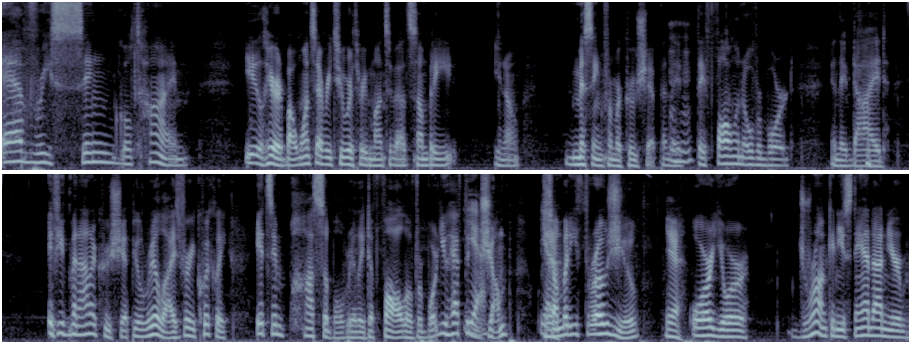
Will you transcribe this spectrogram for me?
every single time, you'll hear it about once every two or three months about somebody, you know, missing from a cruise ship and they've Mhm. they've fallen overboard and they've died. if you've been on a cruise ship, you'll realize very quickly it's impossible really to fall overboard. You have to Yeah. jump. Yeah. Somebody throws you Yeah. or you're drunk and you stand on your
